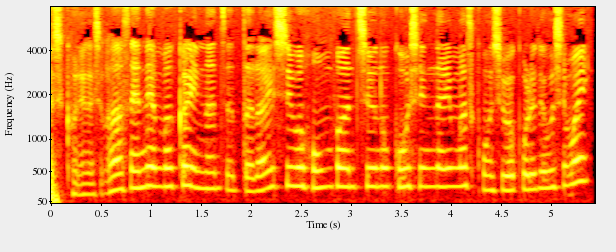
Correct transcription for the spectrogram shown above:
ろしくお願いします。あ宣伝ばっかりになっちゃった。来週は本番中の更新になります。今週はこれでおしまい。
